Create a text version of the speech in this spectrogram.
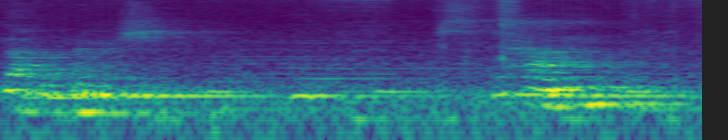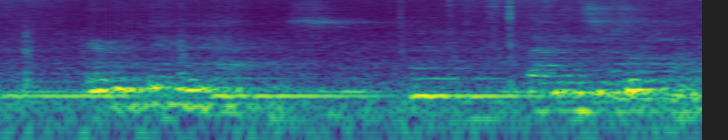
God remembers you. Timing, everything that happens. That means there's a plan.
